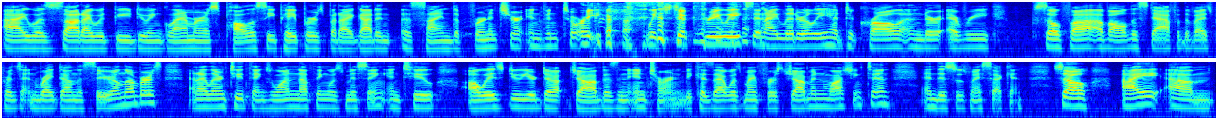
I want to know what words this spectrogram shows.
I was thought I would be doing glamorous policy papers, but I got assigned the furniture inventory, which took three weeks, and I literally had to crawl under every sofa of all the staff of the vice president and write down the serial numbers. And I learned two things: one, nothing was missing, and two, always do your do- job as an intern because that was my first job in Washington, and this was my second. So I um,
